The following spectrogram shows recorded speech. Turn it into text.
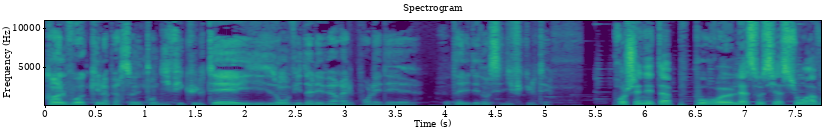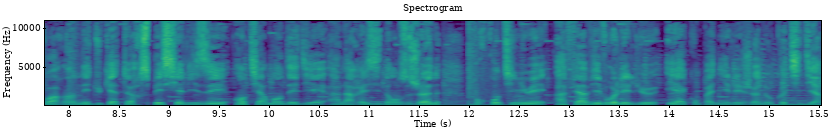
Quand elles voient que la personne est en difficulté, ils ont envie d'aller vers elle pour l'aider dans ses difficultés. Prochaine étape pour euh, l'association, avoir un éducateur spécialisé entièrement dédié à la résidence jeune pour continuer à faire vivre les lieux et accompagner les jeunes au quotidien.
